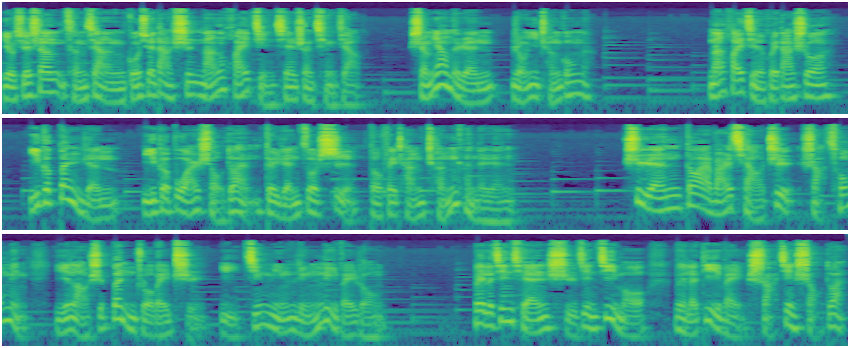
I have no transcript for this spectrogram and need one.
有学生曾向国学大师南怀瑾先生请教：什么样的人容易成功呢？南怀瑾回答说：一个笨人，一个不玩手段、对人做事都非常诚恳的人。世人都爱玩巧智、耍聪明，以老实笨拙为耻，以精明伶俐为荣。为了金钱使尽计谋，为了地位耍尽手段，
